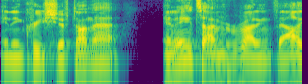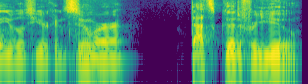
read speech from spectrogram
an increased shift on that. And anytime you're providing value to your consumer, that's good for you.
